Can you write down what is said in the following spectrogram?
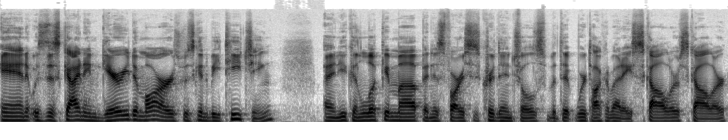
and it was this guy named Gary DeMars was going to be teaching and you can look him up and as far as his credentials but we're talking about a scholar scholar.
